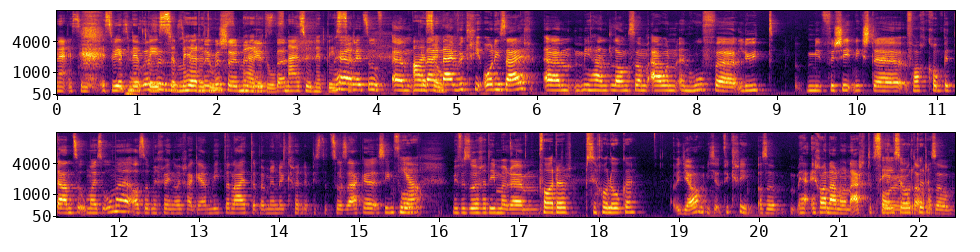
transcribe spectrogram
Nein, es wird, es wird nicht besser. es Wir hören auf. Wir hören auf. Nein, es wird nicht Wir hören besser. jetzt auf. Ähm, Also. nein, nein, wirklich ohne Seich. Ähm, wir haben langsam auch einen, einen Haufen Leute mit verschiedensten Fachkompetenzen um uns herum. Also wir können euch auch gerne weiterleiten, wenn wir nicht können etwas dazu sagen sinnvoll. Ja. Wir versuchen immer... Ähm, Pfarrer, Psychologen. ja, ich- wirklich. Also, ich habe auch noch einen echten Pfarrer. Seelsorger. Oder? Also,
